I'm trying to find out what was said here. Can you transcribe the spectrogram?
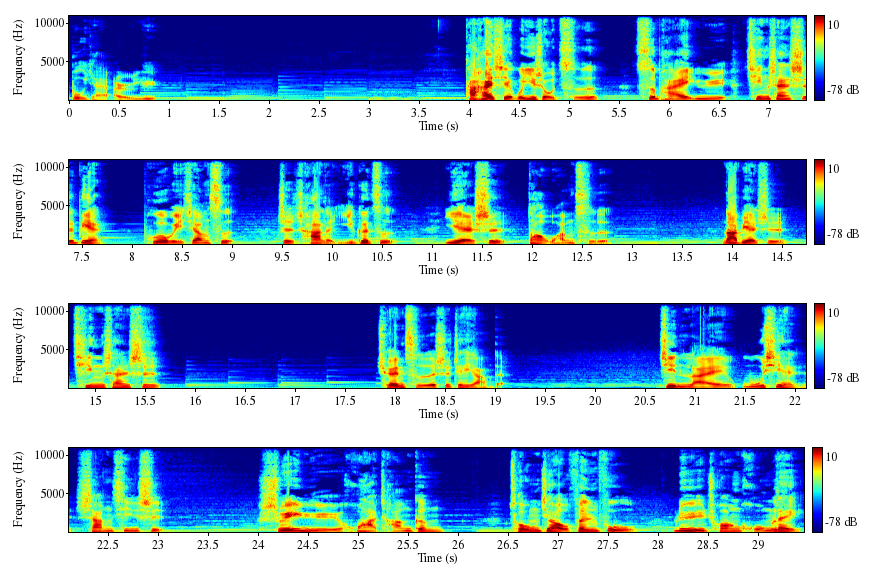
不言而喻。他还写过一首词，词牌与《青山诗变》颇为相似，只差了一个字，也是悼亡词，那便是《青山诗》。全词是这样的。近来无限伤心事，谁与话长庚？从教吩咐，绿窗红泪，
